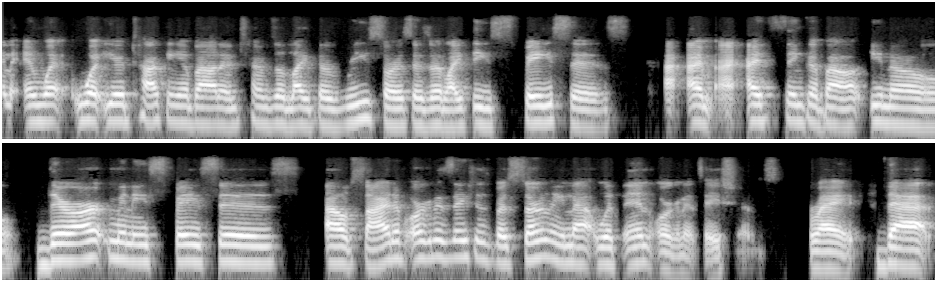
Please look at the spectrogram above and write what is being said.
And, and what, what you're talking about in terms of like the resources or like these spaces, I, I, I think about, you know, there aren't many spaces outside of organizations, but certainly not within organizations, right? That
